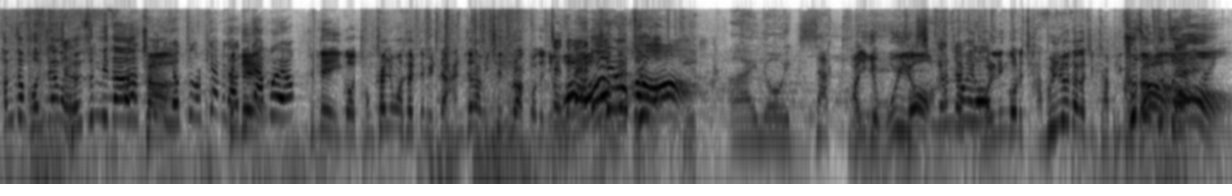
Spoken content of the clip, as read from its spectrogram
함정 건재한 거 자, 변수입니다 자, 옆쪽으로 피합니다. 눈이 안 보여요. 근데 이거 정찰용 화살 때문에 일단 안전한 위치에 들어왔거든요. 자 know exactly. 아니 이게 오히려 함정에 또. 걸린 거를 잡으려다가 지금 잡힌 그죠 거라. 그죠 네.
